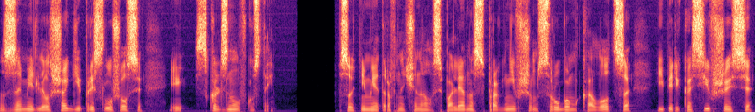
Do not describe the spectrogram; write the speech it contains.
замедлил шаги, прислушался и скользнул в кусты. В сотни метров начиналась поляна с прогнившим срубом колодца и перекосившаяся,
